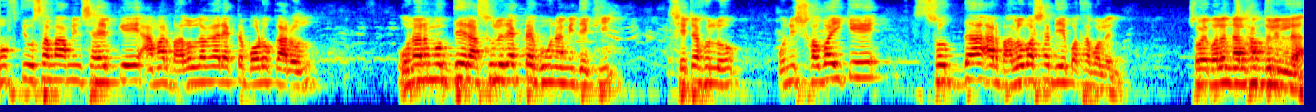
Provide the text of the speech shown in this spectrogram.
মুফতি উসামা আমিন সাহেবকে আমার ভালো লাগার একটা বড় কারণ, ওনার মধ্যে রাসূলের একটা গুণ আমি দেখি। সেটা হলো, উনি সবাইকে শ্রদ্ধা আর ভালোবাসা দিয়ে কথা বলেন। সবাই বলেন, আলহামদুলিল্লাহ।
